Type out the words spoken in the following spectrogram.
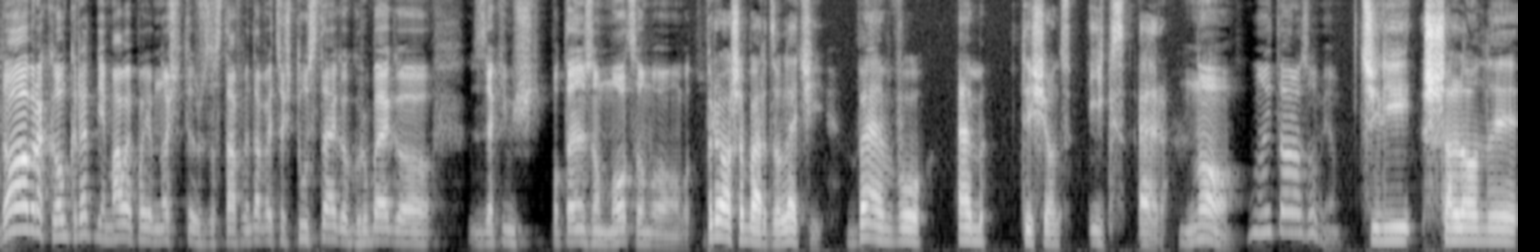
Dobra, konkretnie małe pojemności to już zostawmy. Dawaj coś tłustego, grubego, z jakimś potężną mocą. O... Proszę bardzo, leci. BMW M1000XR. No, no i to rozumiem. Czyli szalony,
